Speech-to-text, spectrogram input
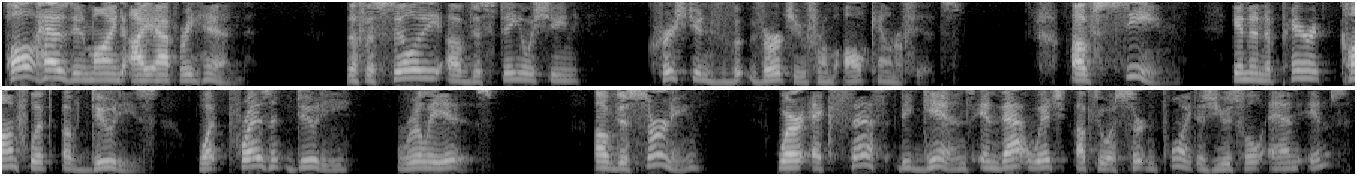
Paul has in mind, I apprehend, the facility of distinguishing Christian virtue from all counterfeits, of seeing in an apparent conflict of duties what present duty really is, of discerning where excess begins in that which up to a certain point is useful and innocent,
